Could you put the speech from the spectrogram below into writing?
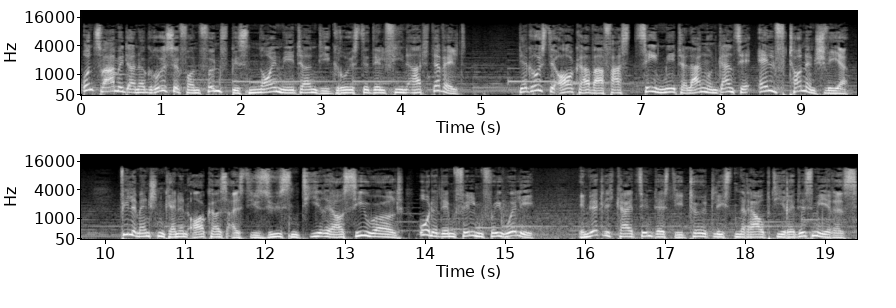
Und zwar mit einer Größe von fünf bis neun Metern die größte Delfinart der Welt. Der größte Orca war fast 10 Meter lang und ganze 11 Tonnen schwer. Viele Menschen kennen Orcas als die süßen Tiere aus SeaWorld oder dem Film Free Willy. In Wirklichkeit sind es die tödlichsten Raubtiere des Meeres,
